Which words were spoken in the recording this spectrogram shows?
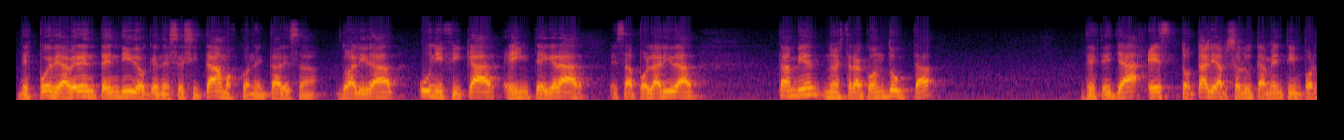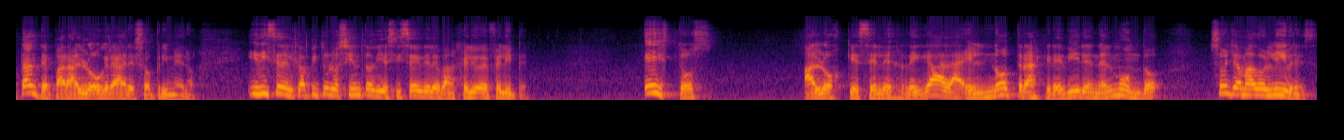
después de haber entendido que necesitamos conectar esa dualidad, unificar e integrar esa polaridad, también nuestra conducta desde ya es total y absolutamente importante para lograr eso primero. Y dice en el capítulo 116 del Evangelio de Felipe, estos a los que se les regala el no transgredir en el mundo, son llamados libres.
